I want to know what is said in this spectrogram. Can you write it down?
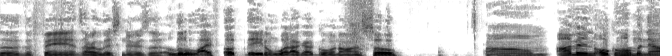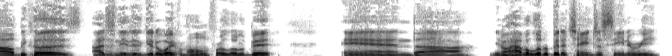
the the fans, our listeners, a, a little life update on what I got going on. So. Um, I'm in Oklahoma now because I just needed to get away from home for a little bit and uh, you know have a little bit of change of scenery.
